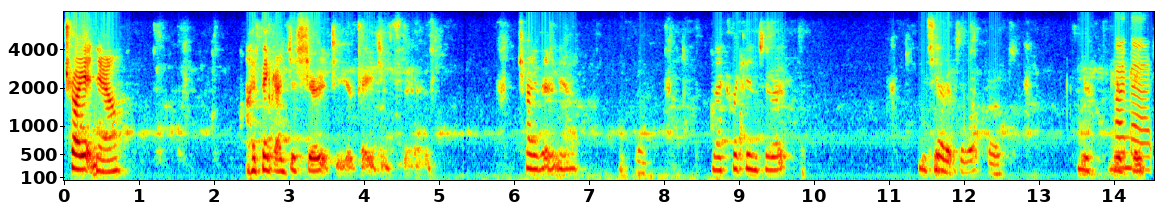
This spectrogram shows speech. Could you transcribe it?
Try it now. I think I just shared it to your page instead. Try that now. Now click into it. You Shared it to what page? your- your Hi, page. Matt.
